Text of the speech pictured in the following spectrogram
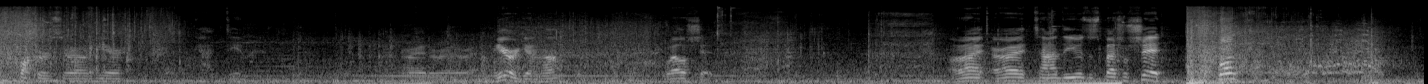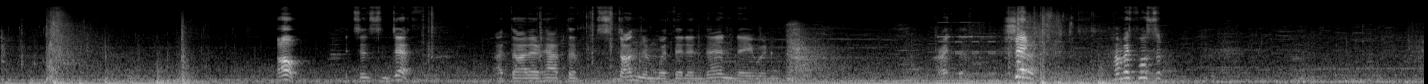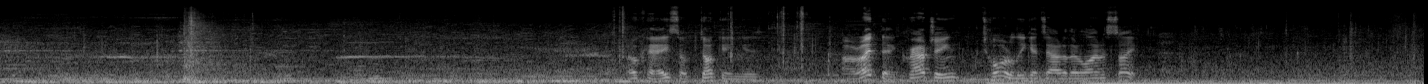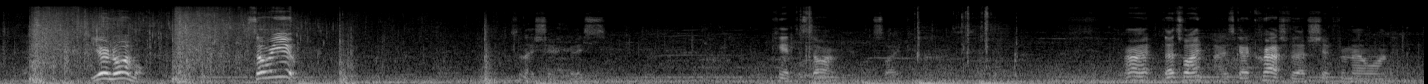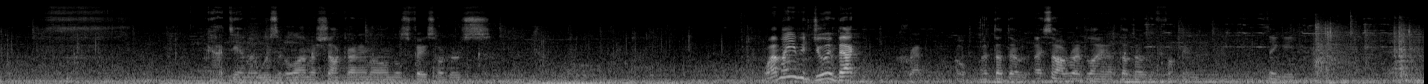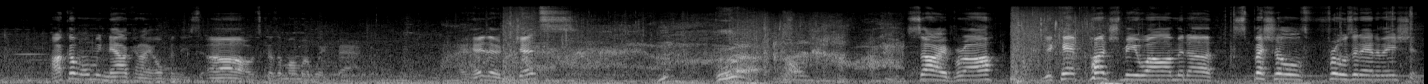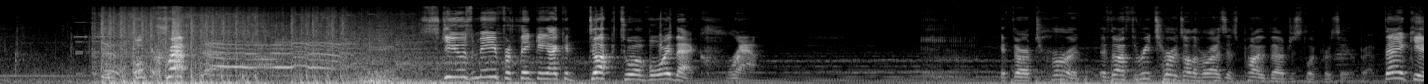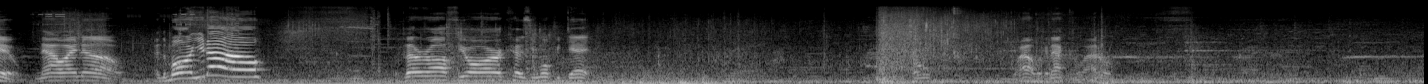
fuckers around here. God damn it. Alright, alright, alright. I'm here again, huh? Well, shit. Alright, alright, time to use the special shit. Bunk! Oh, it's instant death. I thought I'd have to stun them with it and then they would... Alright then. Shit! How am I supposed to... Okay, so ducking is... Alright then, crouching totally gets out of their line of sight. You're normal. So are you. It's a nice shaved face. Can't disarm, you, looks like. Alright, that's fine. I just gotta crouch for that shit from now on. God damn, I wasted a lot of my shotgun ammo on those face huggers. Why am I even doing back... Crap. Oh, I thought that was... I saw a red line. I thought that was a fucking thingy. How come only now can I open these? Oh, it's because I'm on my way back. Hey, hey there, gents. Sorry, brah. You can't punch me while I'm in a special frozen animation. Oh, crap! Excuse me for thinking I could duck to avoid that crap. If there are turret, if there are three turrets on the horizon, it's probably better just look for a safer path. Thank you. Now I know. And the more you know, the better off you are, because you won't be dead. Oh. Wow, look at that collateral. Alright.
